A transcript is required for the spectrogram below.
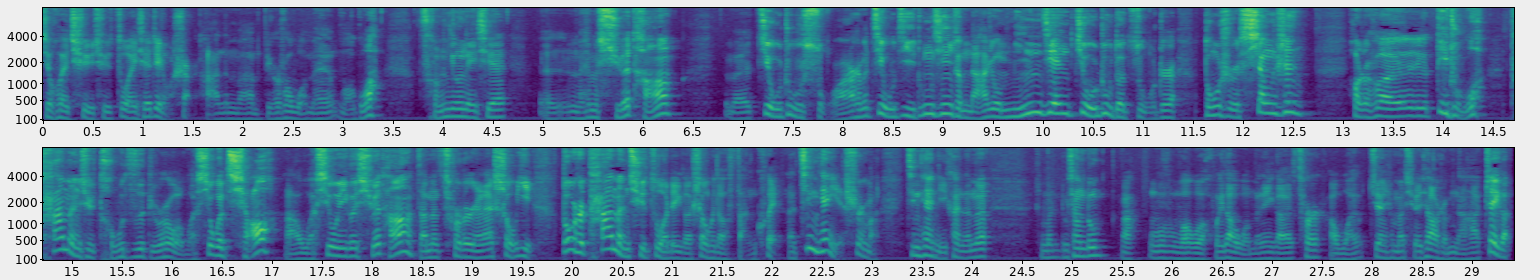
就会去去做一些这种事儿啊。那么比如说我们我国曾经那些呃什么学堂、什么救助所、什么救济中心什么的，还有民间救助的组织，都是乡绅或者说这个地主。他们去投资，比如说我我修个桥啊，我修一个学堂，咱们村的人来受益，都是他们去做这个社会的反馈。那今天也是嘛，今天你看咱们什么刘强东啊，我我我回到我们那个村儿啊，我捐什么学校什么的哈，这个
